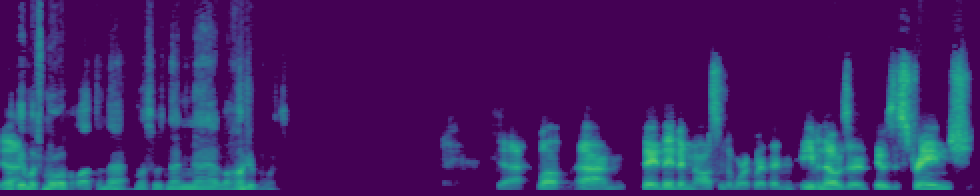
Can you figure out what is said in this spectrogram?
Yeah. Don't get much more overlap than that, unless it was 99 out of 100 points. Yeah, well, um, they they've been awesome to work with, and even though it was a it was a strange,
